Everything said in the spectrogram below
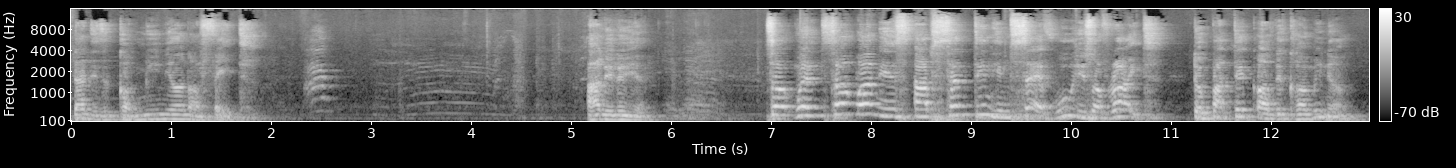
That is the communion of faith. Hallelujah. So when someone is absenting himself, who is of right to partake of the communion,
